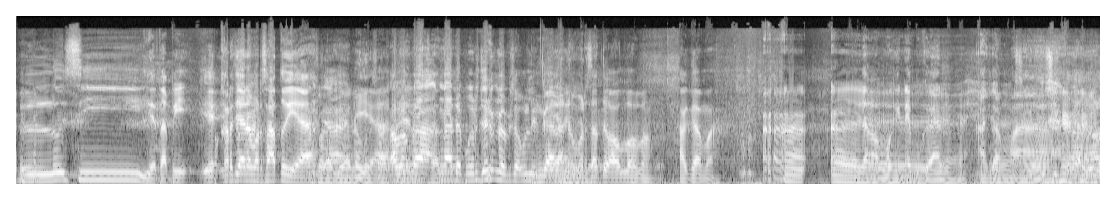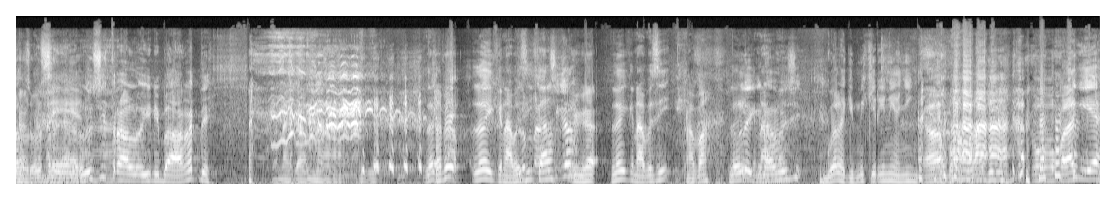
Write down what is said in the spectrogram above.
Lu sih ya tapi pekerjaan nomor satu ya. Pekerjaan nomor Iya. satu. Kalau nggak nggak ada pekerjaan nggak bisa ulin. Enggak lah Iya, nomor iya. satu Allah bang, agama. Eh, eh, Kita ngomonginnya iya, bukan agama. Itu sih Ya, terlalu lu sih terlalu ini banget deh. Bukan agama. Iya. Tapi- kenapa- lu kenapa sih, Kal? Enggak. Lu kenapa sih? Apa? Lu lagi kenapa sih? Gua lagi mikir ini anjing. Oh, Ngomong apa lagi nih? Mau ngomong apa lagi ya?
